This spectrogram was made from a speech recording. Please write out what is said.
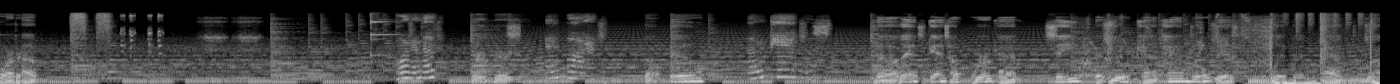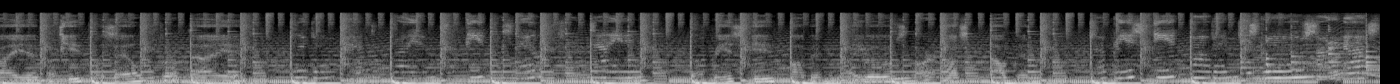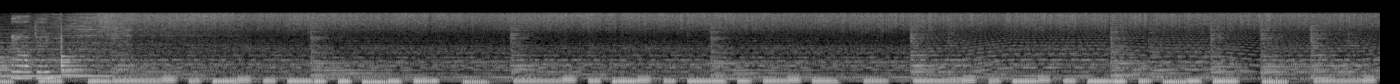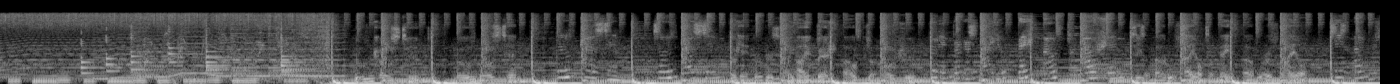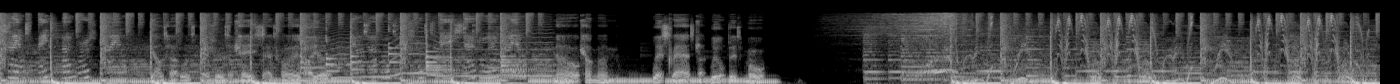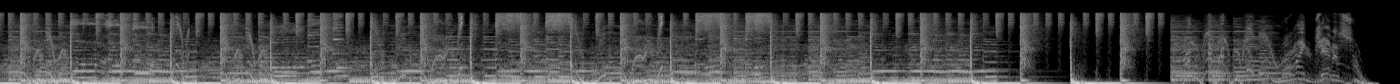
Order up. Order up. Burgers. And bars. The bill. No candles. Now let's get up work and see if you can handle this. Living and trying to keep myself from dying. And keep myself from dying. The popping, my rules are not stopping. The bees keep popping, his rules are not stopping. Down out ever the case at my aisle. Out of the first come on, let's get a little bit more. Genesis.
